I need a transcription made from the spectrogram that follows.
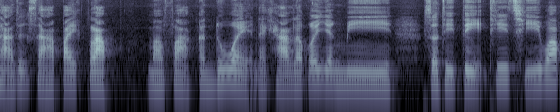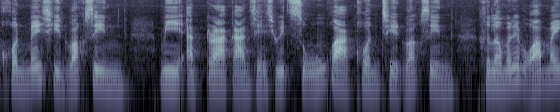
ถานศึกษาไปกลับมาฝากกันด้วยนะคะ แล้วก็ยังมีสถิติที่ชี้ว่าคนไม่ฉีดวัคซีน มีอัตราการเสียชีวิตสูงกว่าคนฉีดวัคซีน คือเราไม่ได้บอกว่าไม่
